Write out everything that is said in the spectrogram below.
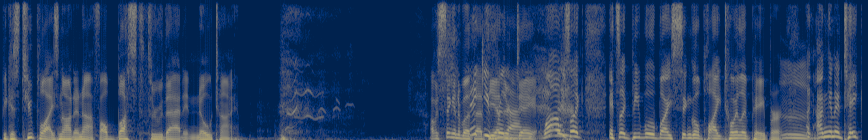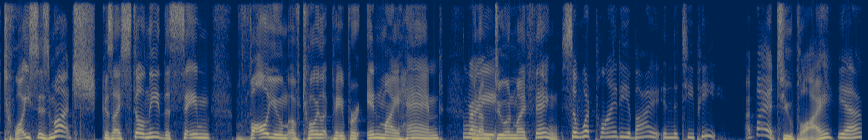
because two ply is not enough. I'll bust through that in no time. I was thinking about Thank that the other that. day. Well, I was like, it's like people who buy single ply toilet paper. Mm. Like, I'm going to take twice as much because I still need the same volume of toilet paper in my hand when I'm doing my thing. So what ply do you buy in the TP? I buy a two ply. Yeah.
